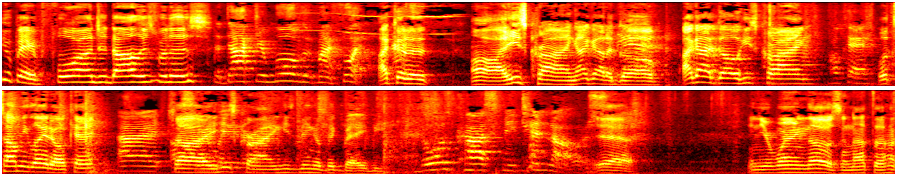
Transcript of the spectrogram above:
You paid four hundred dollars for this? The doctor molded my foot. I could have. Oh, he's crying. I gotta go. Yeah. I gotta go. He's crying. Okay. Well, tell me later, okay? All right. Sorry, he's later. crying. He's being a big baby. Those cost me ten dollars. Yeah. And you're wearing those and not the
